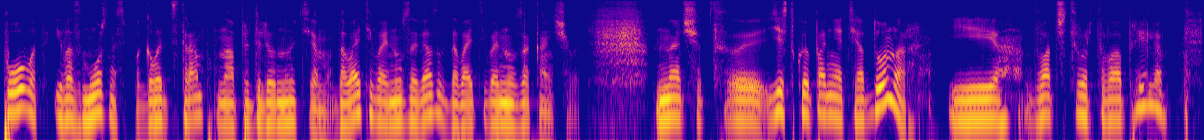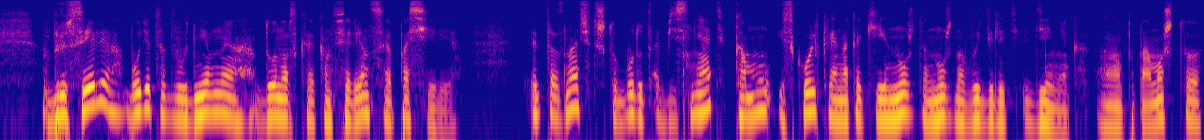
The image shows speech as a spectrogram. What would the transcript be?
повод и возможность поговорить с Трампом на определенную тему. Давайте войну завязывать, давайте войну заканчивать. Значит, э, есть такое понятие донор, и 24 апреля в Брюсселе будет двухдневная донорская конференция по Сирии это значит, что будут объяснять, кому и сколько и на какие нужды нужно выделить денег. А, потому что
